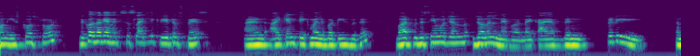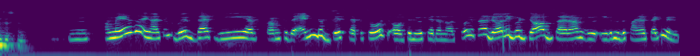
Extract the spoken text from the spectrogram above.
on East Coast Road because again, it's a slightly creative space, and I can take my liberties with it. But with the CMO journal, never. Like I have been pretty consistent. Mm-hmm. Amazing. I think with that, we have come to the end of this episode of the Newsletter Nerd Show. You've done a really good job, Sairam, even with the final segment.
